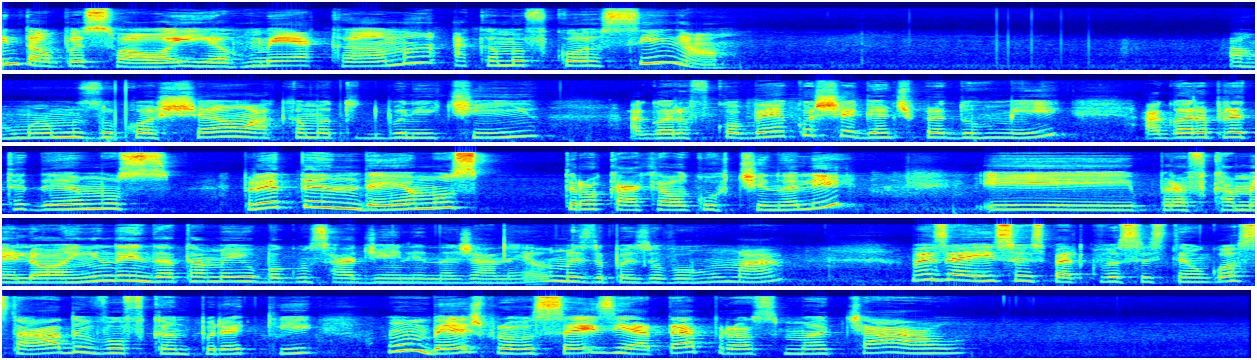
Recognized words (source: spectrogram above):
Então, pessoal, aí arrumei a cama, a cama ficou assim, ó. Arrumamos o colchão, a cama tudo bonitinho. Agora ficou bem aconchegante para dormir. Agora pretendemos pretendemos trocar aquela cortina ali e para ficar melhor ainda, ainda tá meio bagunçadinho ali na janela, mas depois eu vou arrumar. Mas é isso, eu espero que vocês tenham gostado. Eu vou ficando por aqui. Um beijo para vocês e até a próxima. Tchau!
